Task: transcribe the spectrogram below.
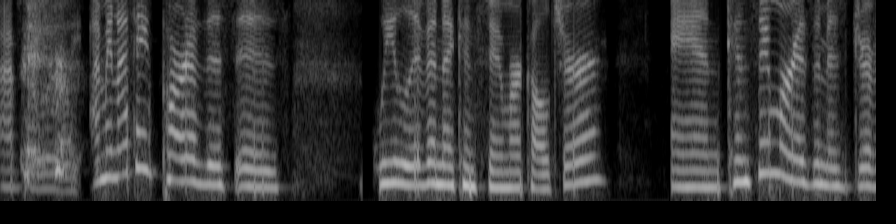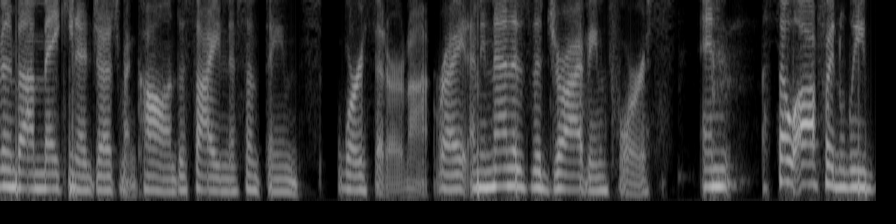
Absolutely. I mean, I think part of this is we live in a consumer culture and consumerism is driven by making a judgment call and deciding if something's worth it or not, right? I mean, that is the driving force. And so often we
